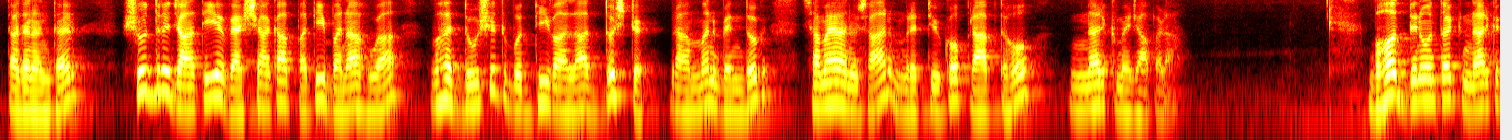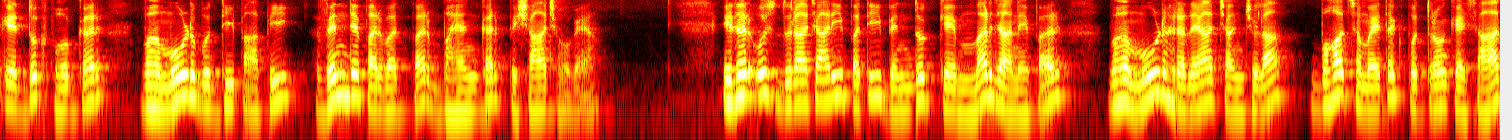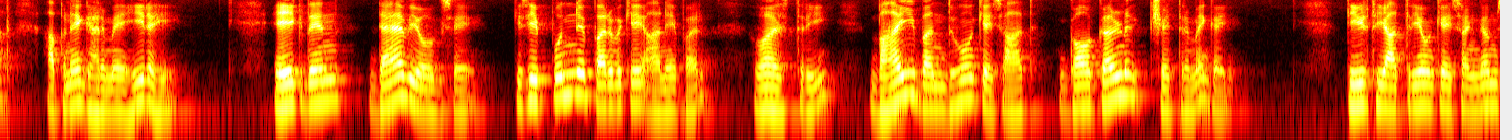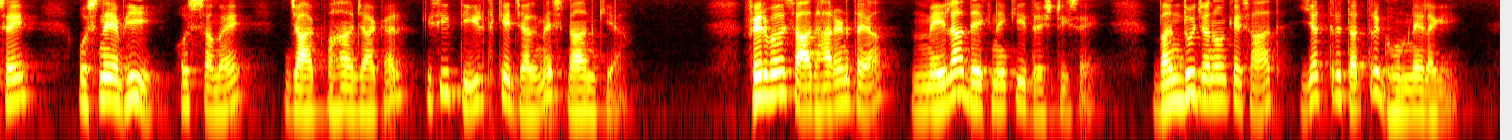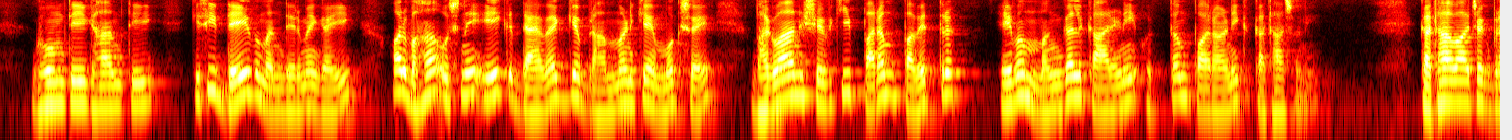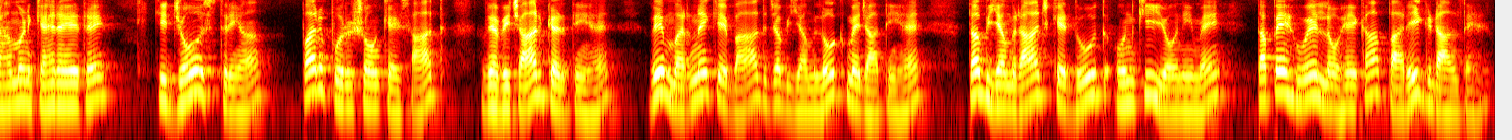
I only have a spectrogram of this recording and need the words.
तदनंतर शूद्र जातीय वैश्या का पति बना हुआ वह दूषित बुद्धि वाला दुष्ट ब्राह्मण बिंदुक समयानुसार मृत्यु को प्राप्त हो, नरक में जा पड़ा। बहुत दिनों तक नरक के दुख भोगकर वह मूढ़ बुद्धि पापी विंध्य पर्वत पर भयंकर पिशाच हो गया। इधर उस दुराचारी पति बिंदुक के मर जाने पर वह मूढ़ हृदया चंचुला बहुत समय तक पुत्रों के साथ अपने घर में ही रही। एक दिन दैव योग से किसी पुण्य पर्व के आने पर वह स्त्री भाई बंधुओं के साथ गौकर्ण क्षेत्र में गई। तीर्थयात्रियों के संगम से उसने भी उस समय जा वहाँ जाकर किसी तीर्थ के जल में स्नान किया। फिर वह साधारणतया मेला देखने की दृष्टि से बंधुजनों के साथ यत्र तत्र घूमने लगी। घूमती, घामती किसी देव मंदिर में गई और वहाँ उसने एक दैवज्ञ ब्राह्मण के मुख से भगवान शिव की परम पवित्र एवं मंगलकारिणी उत्तम पौराणिक कथा सुनी। कथावाचक ब्राह्मण कह रहे थे कि जो स्त्रियाँ पर पुरुषों के साथ व्यभिचार करती हैं, वे मरने के बाद जब यमलोक में जाती हैं, तब यमराज के दूत उनकी योनि में तपे हुए लोहे का पारीक डालते हैं।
